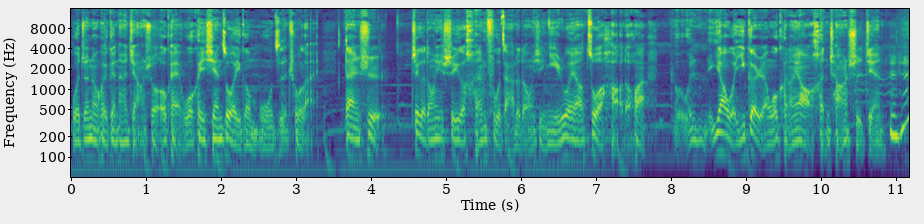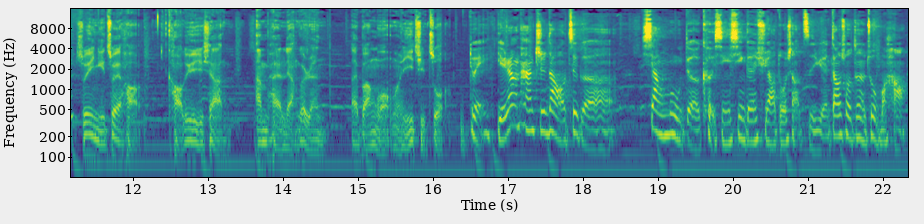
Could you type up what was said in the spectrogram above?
我真的会跟他讲说，OK，我可以先做一个模子出来。但是，这个东西是一个很复杂的东西，你如果要做好的话，我要我一个人，我可能要很长时间。嗯哼。所以你最好考虑一下，安排两个人来帮我，我们一起做。对，也让他知道这个。项目的可行性跟需要多少资源，到时候真的做不好，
